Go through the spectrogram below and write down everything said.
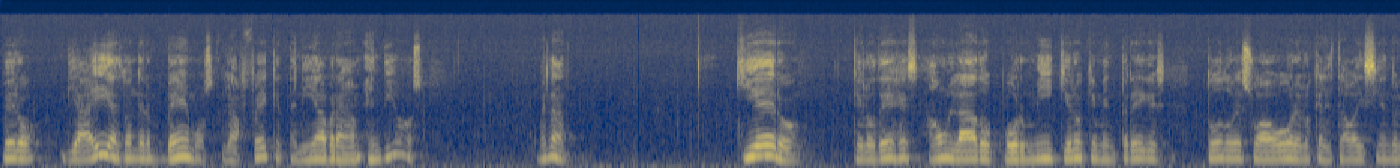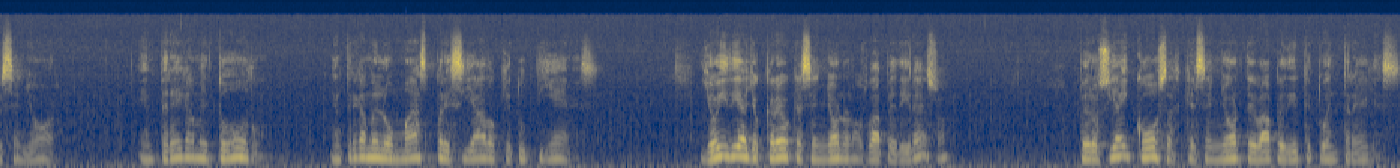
Pero de ahí es donde vemos la fe que tenía Abraham en Dios. ¿Verdad? Quiero que lo dejes a un lado por mí. Quiero que me entregues todo eso ahora, lo que le estaba diciendo el Señor entrégame todo, entrégame lo más preciado que tú tienes. Y hoy día yo creo que el Señor no nos va a pedir eso, pero sí hay cosas que el Señor te va a pedir que tú entregues.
